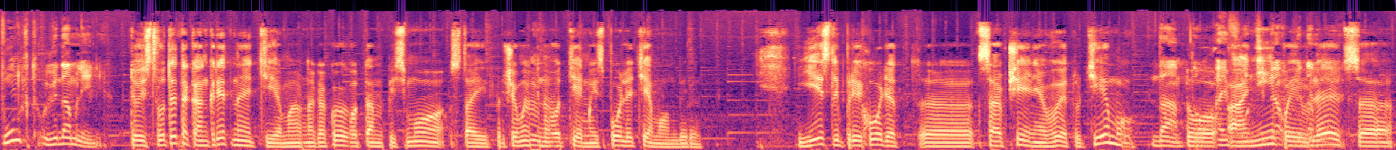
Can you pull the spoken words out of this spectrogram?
пункт уведомления. То есть вот эта конкретная тема, на какое вот там письмо стоит. Причем именно вот тема, из поля тема он берет. Если приходят э, сообщения в эту тему, Да, то iPhone они появляются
